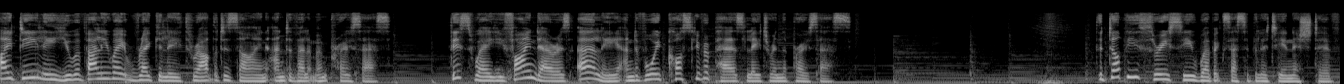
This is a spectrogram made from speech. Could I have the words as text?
Ideally, you evaluate regularly throughout the design and development process. This way, you find errors early and avoid costly repairs later in the process. The W3C Web Accessibility Initiative,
